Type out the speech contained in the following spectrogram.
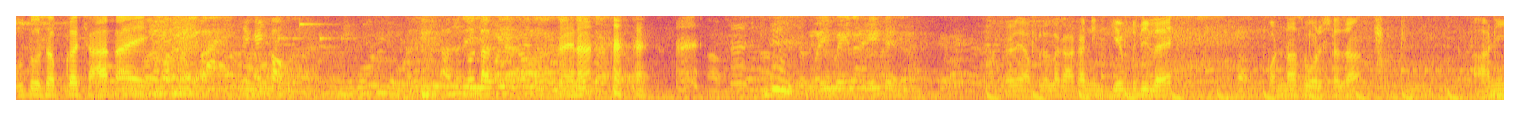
हाँ, तू तो सबका चाहता है। है ना? महिना एंड आहे ना. मंडळी आपल्याला काकांनी गिफ्ट दिलं आहे पन्नास वर्षाचा. आणि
